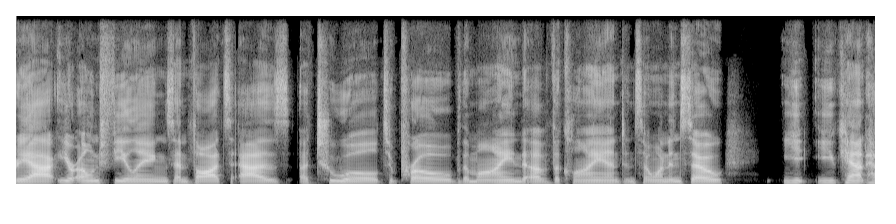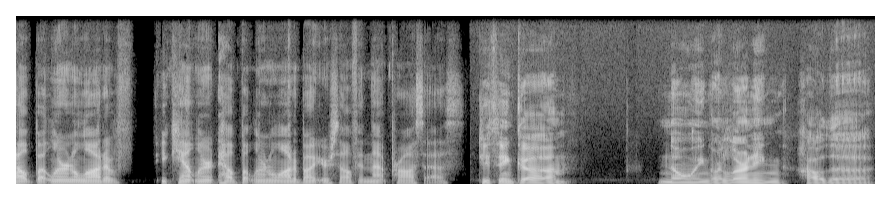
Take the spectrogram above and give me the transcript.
react your own feelings and thoughts as a tool to probe the mind of the client and so on and so you you can't help but learn a lot of you can't learn help but learn a lot about yourself in that process Do you think um, knowing or learning how the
